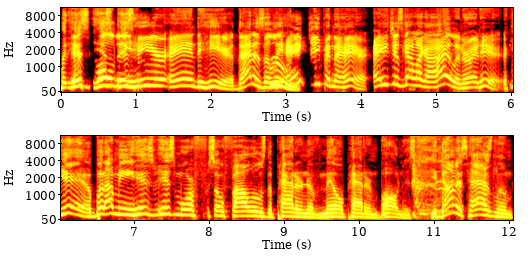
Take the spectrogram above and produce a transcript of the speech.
but his, it's holding his, here and here. That is a lead. Ain't keeping the hair. And he just got like an island right here. Yeah, but I mean, his his more so follows the pattern of male pattern baldness. Udonis Haslem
